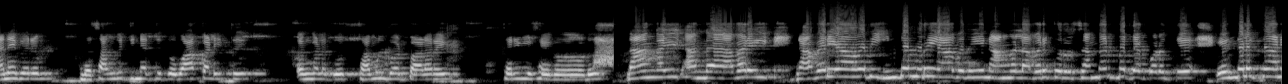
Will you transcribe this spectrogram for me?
அனைவரும் இந்த சங்கு சின்னத்துக்கு வாக்களித்து எங்களுக்கு தமிழ் வேட்பாளரை தெரிவு செய்வதோடு நாங்கள் அந்த அவரை அவரையாவது இந்த முறையாவது நாங்கள் அவருக்கு ஒரு சந்தர்ப்பத்தை கொடுத்து எங்களுக்கான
